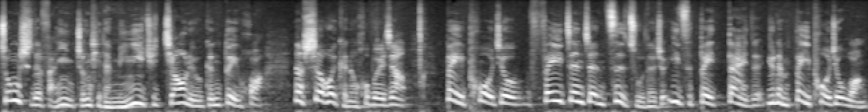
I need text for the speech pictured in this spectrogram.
忠实的反映整体的民意去交流跟对话。那社会可能会不会这样被迫就非真正自主的就一直被带的，有点被迫就往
